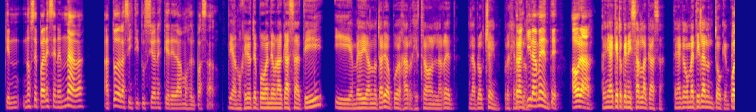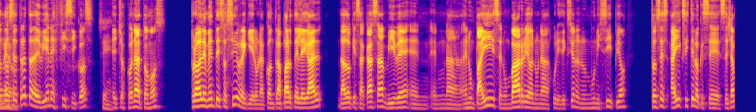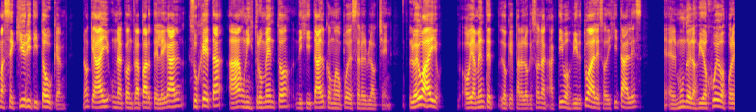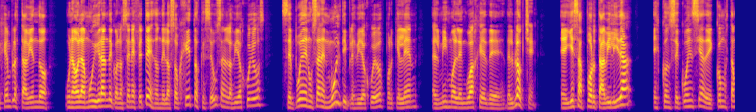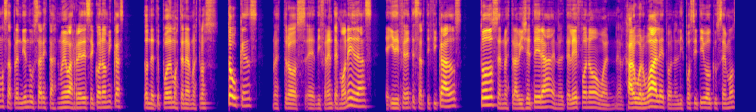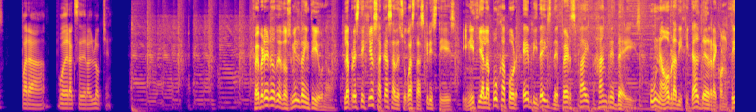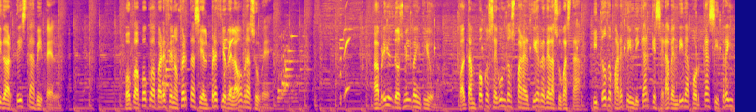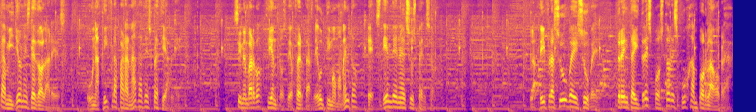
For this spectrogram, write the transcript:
que no se parecen en nada a todas las instituciones que heredamos del pasado. Digamos que yo te puedo vender una casa a ti y en vez de ir al notario puedo dejar registrado en la red, en la blockchain, por ejemplo. Tranquilamente. Ahora. Tenía que tokenizar la casa. Tenía que convertirla en un token. Cuando se trata de bienes físicos hechos con átomos, probablemente eso sí requiere una contraparte legal, dado que esa casa vive en, en, una, en un país, en un barrio, en una jurisdicción, en un municipio. Entonces ahí existe lo que se, se llama security token, ¿no? que hay una contraparte legal sujeta a un instrumento digital como puede ser el blockchain. Luego hay, obviamente, lo que, para lo que son activos virtuales o digitales, el mundo de los videojuegos, por ejemplo, está viendo una ola muy grande con los NFTs, donde los objetos que se usan en los videojuegos se pueden usar en múltiples videojuegos porque leen el mismo lenguaje del blockchain. Eh, y esa portabilidad es consecuencia de cómo estamos aprendiendo a usar estas nuevas redes económicas donde podemos tener nuestros tokens, nuestras eh, diferentes monedas eh, y diferentes certificados, todos en nuestra billetera, en el teléfono o en el hardware wallet o en el dispositivo que usemos para poder acceder al blockchain. Febrero de 2021. La prestigiosa casa de subastas Christie's inicia la puja por Every Day's The First 500 Days, una obra digital del reconocido artista Beeple. Poco a poco aparecen ofertas y el precio de la obra sube. Abril 2021. Faltan pocos segundos para el cierre de la subasta y todo parece indicar que será vendida por casi 30 millones de dólares. Una cifra para nada despreciable. Sin embargo, cientos de ofertas de último momento extienden el suspenso. La cifra sube y sube. 33 postores pujan por la obra.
